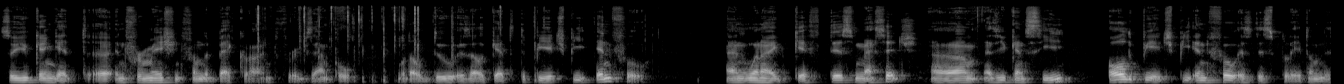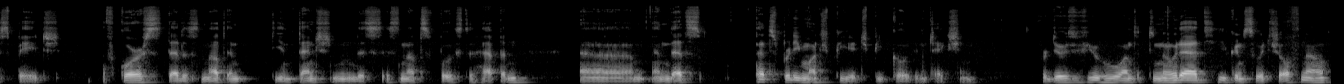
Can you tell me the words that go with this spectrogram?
so you can get uh, information from the background. For example, what I'll do is I'll get the PHP info. And when I give this message, um, as you can see, all the PHP info is displayed on this page. Of course, that is not in the intention. This is not supposed to happen. Um, and that's that's pretty much PHP code injection. For those of you who wanted to know that, you can switch off now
